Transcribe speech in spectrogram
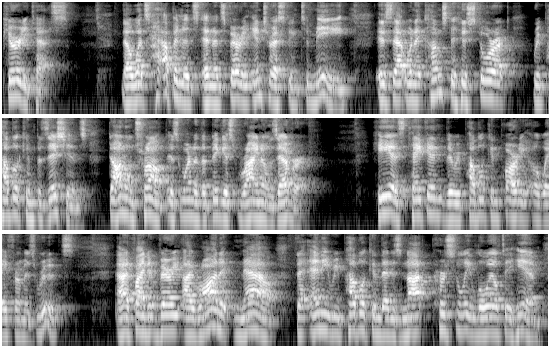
purity tests. Now, what's happened, it's, and it's very interesting to me, is that when it comes to historic Republican positions, Donald Trump is one of the biggest RINOs ever. He has taken the Republican Party away from his roots. I find it very ironic now that any Republican that is not personally loyal to him,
